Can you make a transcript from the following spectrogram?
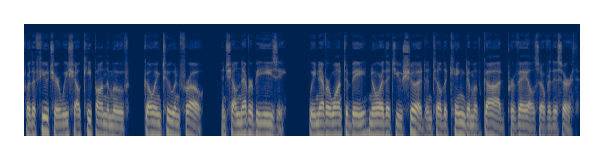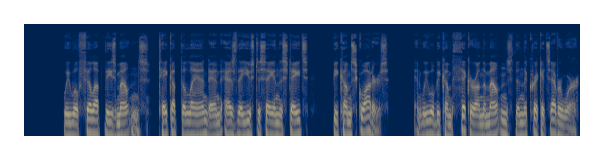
For the future we shall keep on the move, going to and fro, and shall never be easy. We never want to be, nor that you should, until the kingdom of God prevails over this earth. We will fill up these mountains, take up the land, and, as they used to say in the States, become squatters, and we will become thicker on the mountains than the crickets ever were.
